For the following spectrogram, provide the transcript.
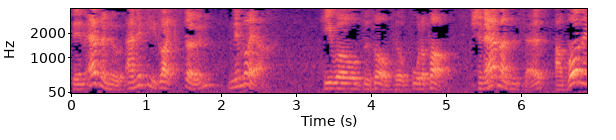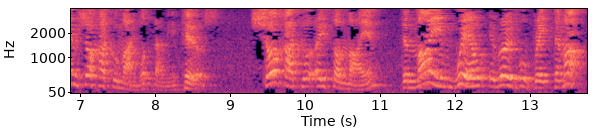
Vim Evanu, and if he's like stone, Nimoyach, he will dissolve, he'll fall apart. Shenem, as it says, Avonim Shochaku Mayim, what does that mean? Pirush. Shochaku Oison Mayim, the Mayim will erode, will break them up,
